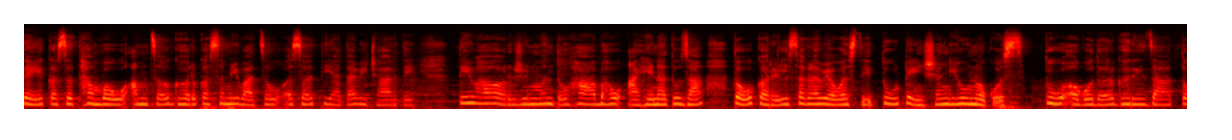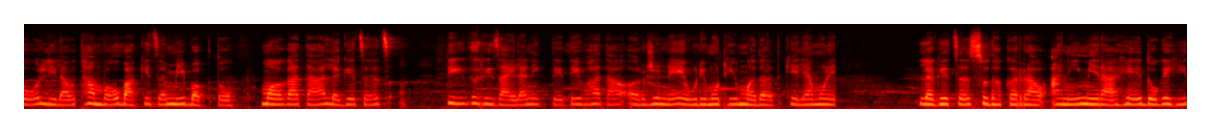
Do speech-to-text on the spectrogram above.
ते कसं थांबवू? आमचं घर कसं मी वाचवू? असं ती आता विचारते. तेव्हा अर्जुन म्हणतो हा भाऊ आहे ना तुझा. तो करेल सगळं व्यवस्थित. तू टेन्शन घेऊ नकोस. तू अगोदर घरी जा तो लिलाव थांबव बाकीचं मी बघतो. मग आता लगेचच ती घरी जायला निघते. तेव्हा आता अर्जुनने एवढी मोठी मदत केल्यामुळे लगेचच सुधाकर राव आणि मीरा हे दोघेही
